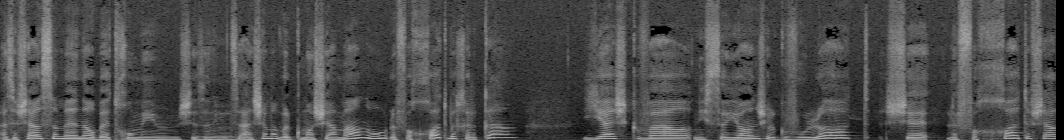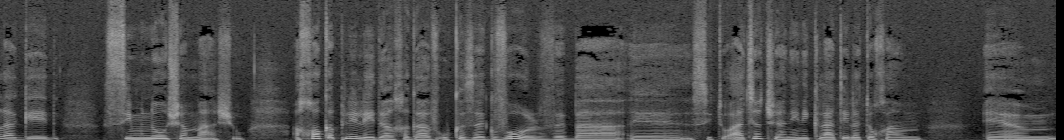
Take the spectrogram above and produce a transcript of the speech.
אז אפשר לסמן הרבה תחומים שזה mm-hmm. נמצא שם, אבל כמו שאמרנו, לפחות בחלקם, יש כבר ניסיון של גבולות שלפחות אפשר להגיד סימנו שם משהו. החוק הפלילי, דרך אגב, הוא כזה גבול, ובסיטואציות שאני נקלעתי לתוכם, אמ,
